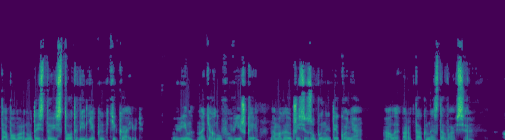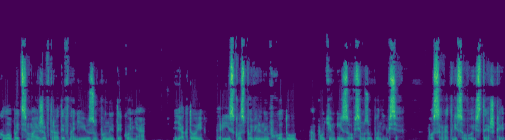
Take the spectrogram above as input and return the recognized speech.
та повернутись до істот, від яких тікають. Він натягнув вішки, намагаючись зупинити коня, але Артак не здавався. Хлопець майже втратив надію зупинити коня, як той різко сповільнив ходу, а потім і зовсім зупинився посеред лісової стежки.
